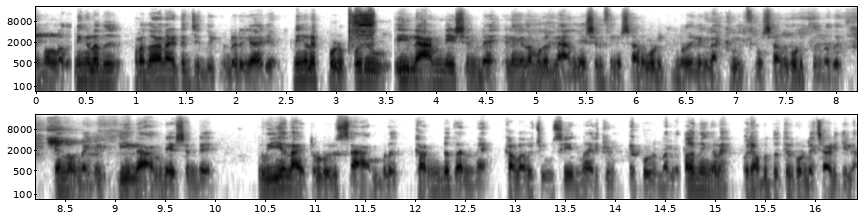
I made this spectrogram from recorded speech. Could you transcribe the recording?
എന്നുള്ളത്. നിങ്ങളത് പ്രധാനമായിട്ടും ചിന്തിക്കേണ്ട ഒരു കാര്യം നിങ്ങൾ എപ്പോഴും ഒരു ഈ ലാമിനേഷന്റെ അല്ലെങ്കിൽ നമ്മളൊരു ലാമിനേഷൻ ഫിനിഷാണ് കൊടുക്കുന്നത് അല്ലെങ്കിൽ അക്രിലിക് ഫിനിഷാണ് കൊടുക്കുന്നത് എന്നുണ്ടെങ്കിൽ ഈ ലാമിനേഷന്റെ റിയൽ ആയിട്ടുള്ള ഒരു സാമ്പിൾ കണ്ട് തന്നെ കളർ ചൂസ് ചെയ്യുന്നതായിരിക്കും എപ്പോഴും നല്ലത്. അത് നിങ്ങളെ ഒരു അബദ്ധത്തിൽ കൊണ്ടേ ചാടിക്കില്ല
